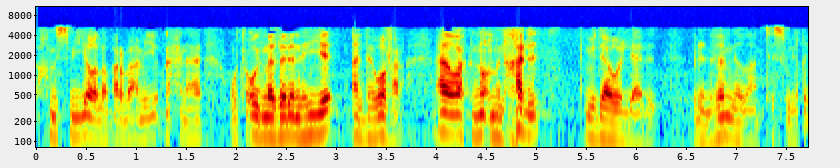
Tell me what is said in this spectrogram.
500 ولا ب 400 ونحن وتعود مثلا هي عندها وفرة هذا ذاك نوع من الخلل يداول له بالنظام نظام تسويقي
